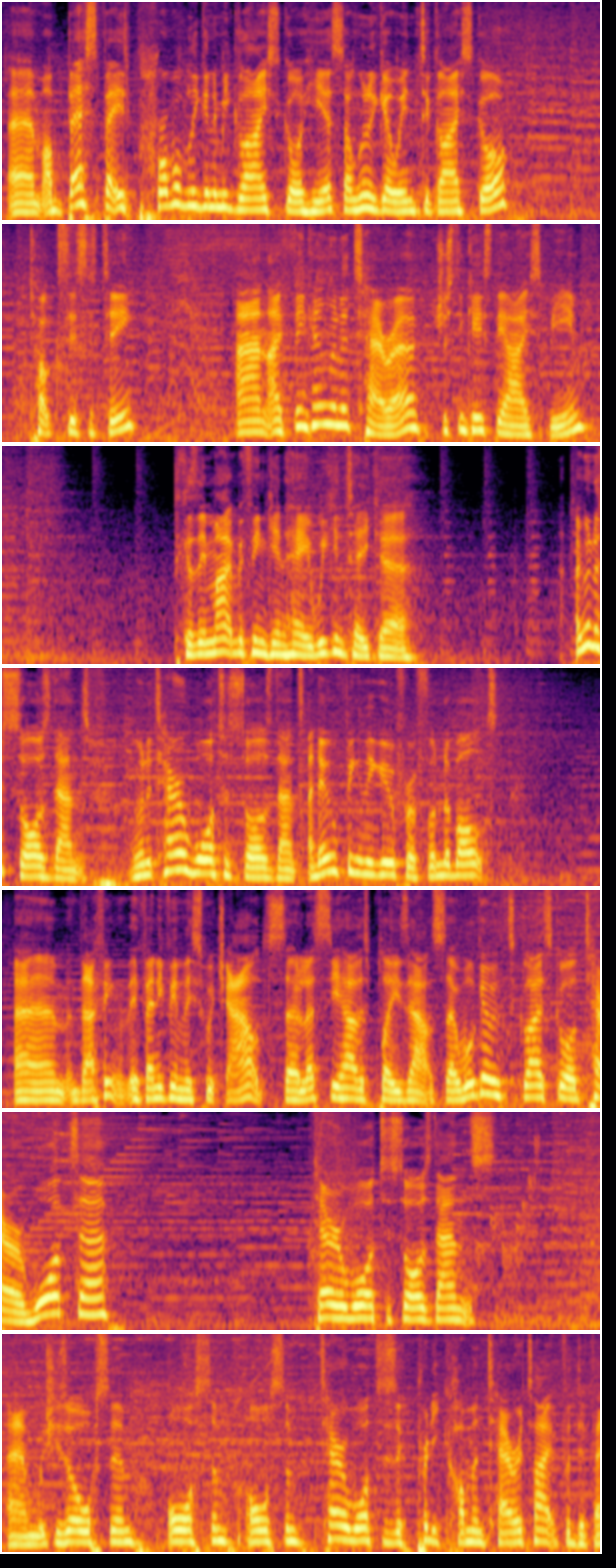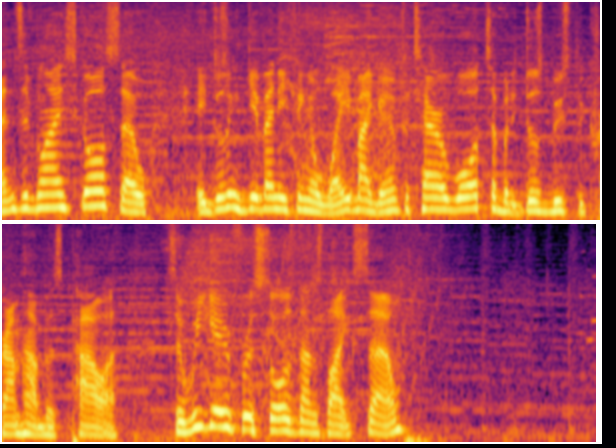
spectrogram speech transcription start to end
Um, our best bet is probably going to be Gliscor here, so I'm going to go into Gliscor. Toxicity. And I think I'm going to Tera, just in case the Ice Beam. Because they might be thinking, hey, we can take a... I'm going to Swords Dance. I'm going to Tera Water Swords Dance. I don't think they go for a Thunderbolt. Um, I think, if anything, they switch out. So let's see how this plays out. So we'll go to Gliscor Tera Water. Tera Water Swords Dance. Um, which is awesome. Awesome. Awesome. Tera Water is a pretty common Tera type for defensive Gliscor. So it doesn't give anything away by going for Tera Water, but it does boost the Crabhammer's power. So we go for a Swords Dance like so.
